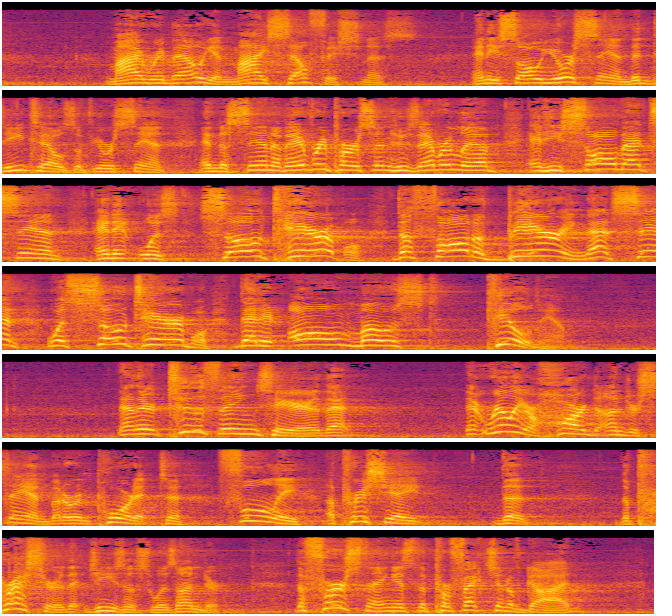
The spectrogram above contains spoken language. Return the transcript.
my rebellion, my selfishness. And he saw your sin, the details of your sin, and the sin of every person who's ever lived. And he saw that sin, and it was so terrible. The thought of bearing that sin was so terrible that it almost killed him. Now, there are two things here that, that really are hard to understand, but are important to fully appreciate the, the pressure that Jesus was under. The first thing is the perfection of God,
